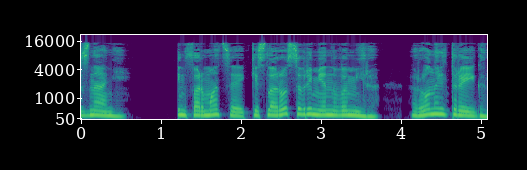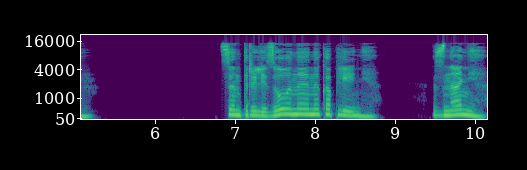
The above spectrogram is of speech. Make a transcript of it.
знаний. Информация — кислород современного мира. Рональд Рейган. Централизованное накопление. Знание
